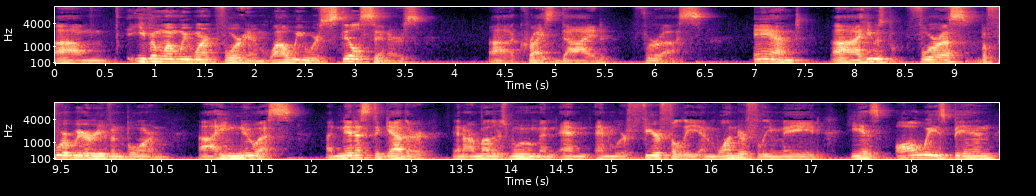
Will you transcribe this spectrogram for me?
Um, even when we weren't for Him, while we were still sinners, uh, Christ died for us. And uh, He was for us before we were even born. Uh, he knew us, uh, knit us together in our mother's womb, and, and, and we're fearfully and wonderfully made. He has always been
